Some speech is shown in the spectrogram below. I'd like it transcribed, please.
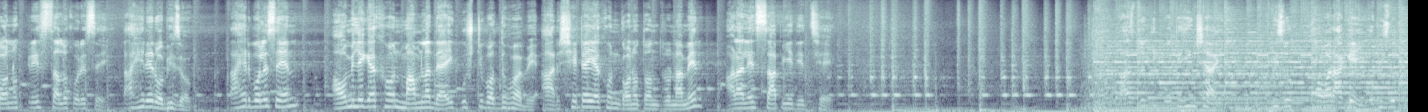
গণক্রেস চালু করেছে। তাহেরের অভিযোগ। তাহের বলেছেন, আওয়ামী লীগ এখন মামলা দেয় গোষ্ঠীবদ্ধভাবে, আর সেটাই এখন গণতন্ত্র নামের আড়ালে চাপিয়ে দিচ্ছে। রাজনৈতিক প্রতিহিংসায় অভিযোগ হওয়ার আগেই অভিযুক্ত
